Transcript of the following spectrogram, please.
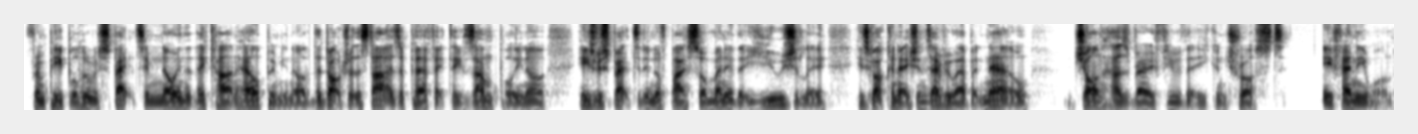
from people who respect him, knowing that they can't help him. You know, the doctor at the start is a perfect example. You know, he's respected enough by so many that usually he's got connections everywhere, but now John has very few that he can trust, if anyone.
